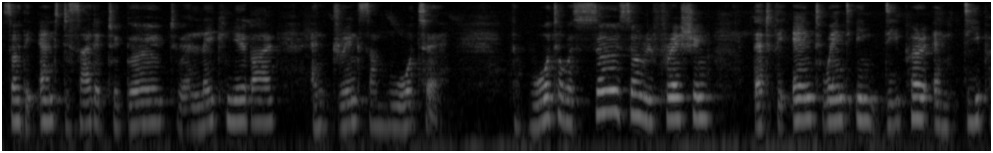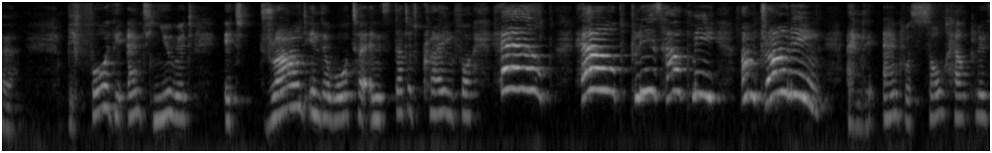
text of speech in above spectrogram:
So the ant decided to go to a lake nearby and drink some water. The water was so, so refreshing that the ant went in deeper and deeper. Before the ant knew it, it drowned in the water and started crying for help, help, please help me, I'm drowning. Was so helpless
